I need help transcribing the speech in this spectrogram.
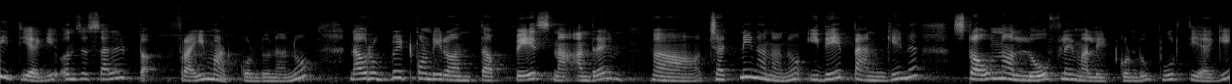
ರೀತಿಯಾಗಿ ಒಂದು ಸ್ವಲ್ಪ ಫ್ರೈ ಮಾಡಿಕೊಂಡು ನಾನು, ನಾವು ರುಬ್ಬಿಟ್ಕೊಂಡಿರೋ ಅಂಥ ಪೇಸ್ಟ್ನ ಅಂದರೆ ಚಟ್ನಿನ ನಾನು ಇದೇ ಪ್ಯಾನ್ಗೆ ಸ್ಟೌವ್ನ ಲೋ ಫ್ಲೇಮಲ್ಲಿ ಇಟ್ಕೊಂಡು ಪೂರ್ತಿಯಾಗಿ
